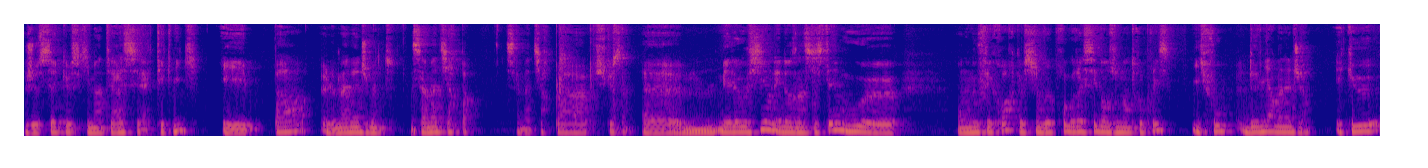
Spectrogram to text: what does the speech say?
je sais que ce qui m'intéresse c'est la technique et pas le management. Ça m'attire pas. Ça m'attire pas plus que ça. mais là aussi on est dans un système où on nous fait croire que si on veut progresser dans une entreprise, il faut devenir manager et que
